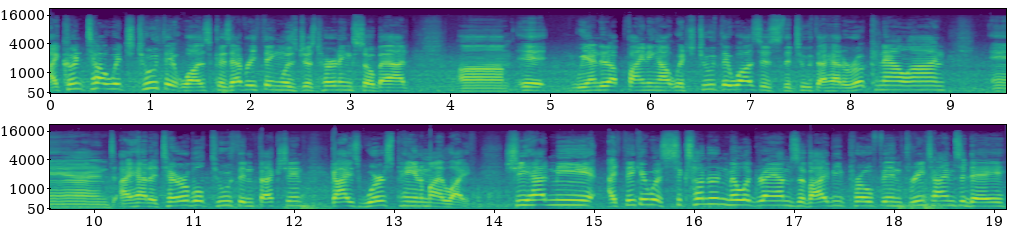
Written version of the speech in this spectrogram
I couldn't tell which tooth it was because everything was just hurting so bad. Um, it we ended up finding out which tooth it was. It's the tooth I had a root canal on, and I had a terrible tooth infection. Guys, worst pain of my life. She had me, I think it was 600 milligrams of ibuprofen three times a day,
